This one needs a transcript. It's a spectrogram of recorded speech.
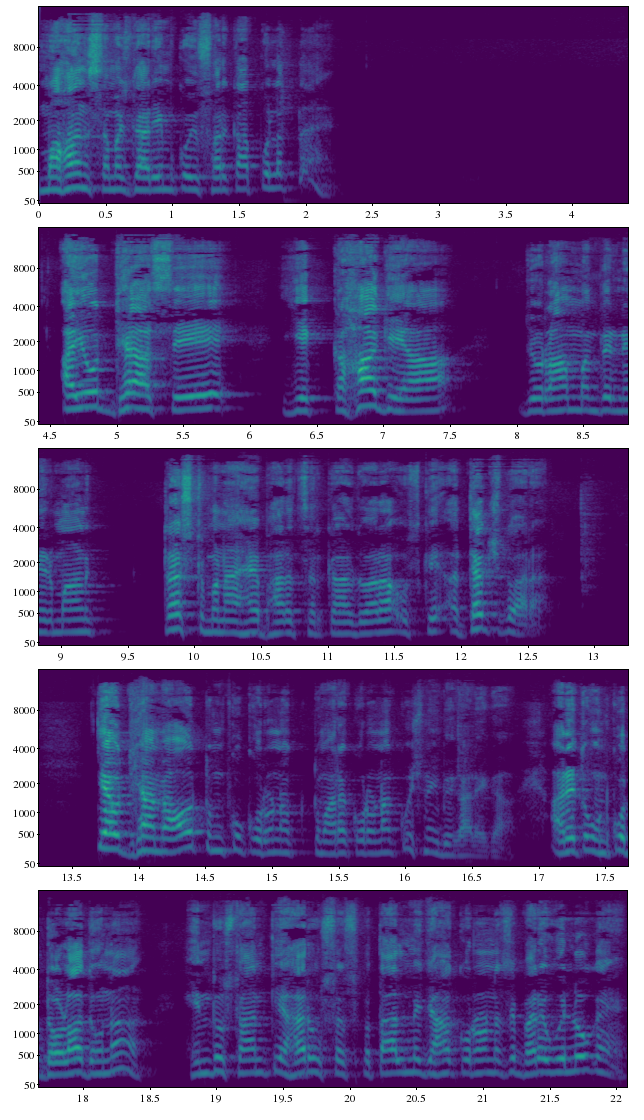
महान समझदारी में कोई फ़र्क आपको लगता है? अयोध्या से ये कहा गया, जो राम मंदिर निर्माण ट्रस्ट बना है भारत सरकार द्वारा, उसके अध्यक्ष द्वारा कि अयोध्या में आओ, तुमको कोरोना, तुम्हारा कोरोना कुछ नहीं बिगाड़ेगा। अरे तो उनको दौड़ा दो ना। हिंदुस्तान के हर उस अस्पताल में जहाँ कोरोना से भरे हुए लोग हैं।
